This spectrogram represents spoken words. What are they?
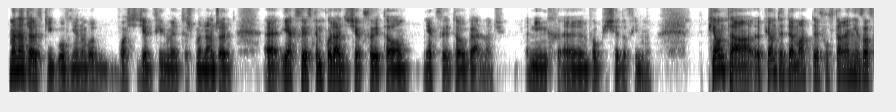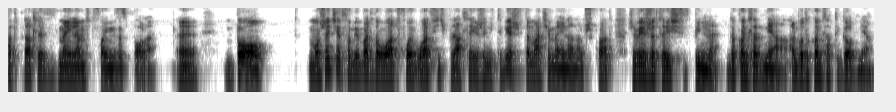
menedżerskich głównie, no bo właściciel firmy, też menadżer, e, jak sobie z tym poradzić, jak sobie to, jak sobie to ogarnąć. Link e, w opisie do filmu. Piąta, piąty temat to jest ustalenie zasad pracy z mailem w Twoim zespole, bo możecie sobie bardzo łatwo ułatwić pracę, jeżeli ty wiesz w temacie maila na przykład, że wiesz, że to jest pilne do końca dnia albo do końca tygodnia,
